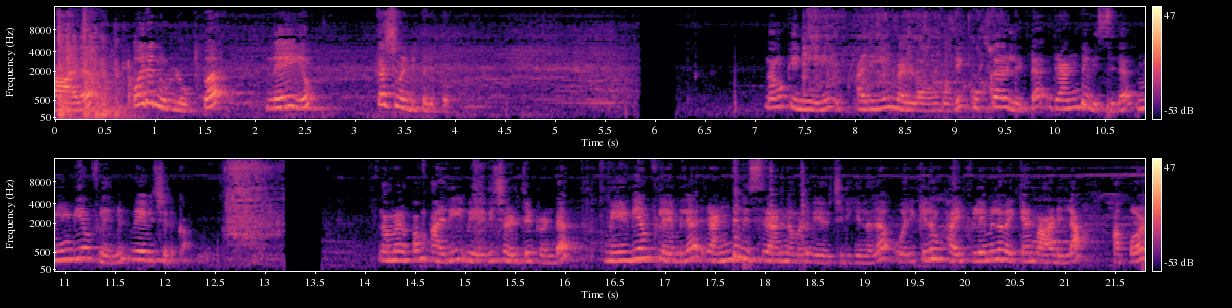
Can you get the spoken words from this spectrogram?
പാൽ ഒരു നുള്ളുപ്പ് നെയ്യും കശുവണ്ടിപ്പരിപ്പും. നമുക്കിനി അരിയും വെള്ളവും കൂടി കുക്കറിലിട്ട് രണ്ട് വിസിൽ മീഡിയം ഫ്ലെയിമിൽ വേവിച്ചെടുക്കാം. നമ്മളിപ്പം അരി വേവിച്ചെടുത്തിട്ടുണ്ട്. മീഡിയം ഫ്ലെയിമിൽ രണ്ട് വിസിലാണ് നമ്മൾ വേവിച്ചിരിക്കുന്നത്. ഒരിക്കലും ഹൈ ഫ്ലെയിമിൽ വെക്കാൻ പാടില്ല. അപ്പോൾ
